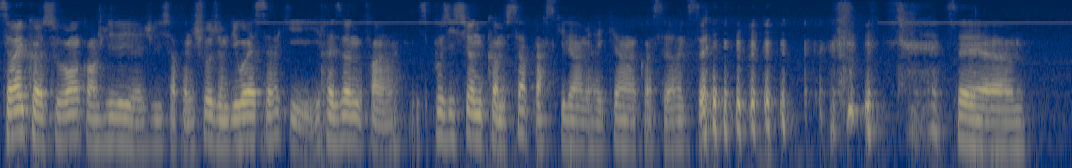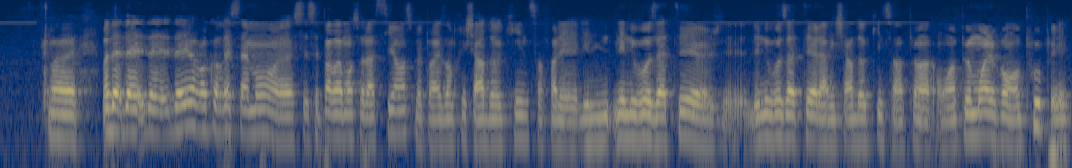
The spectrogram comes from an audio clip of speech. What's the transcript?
c'est vrai que souvent quand je lis, je lis certaines choses, je me dis ouais c'est vrai qu'il résonne, enfin il se positionne comme ça parce qu'il est américain quoi. C'est vrai que c'est c'est euh... ouais. D'ailleurs encore récemment, euh, c'est pas vraiment sur la science, mais par exemple Richard Dawkins, enfin les, les, nouveaux athées, euh, les nouveaux athées à la Richard Dawkins ont un peu ont un peu moins le vent en poupe et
